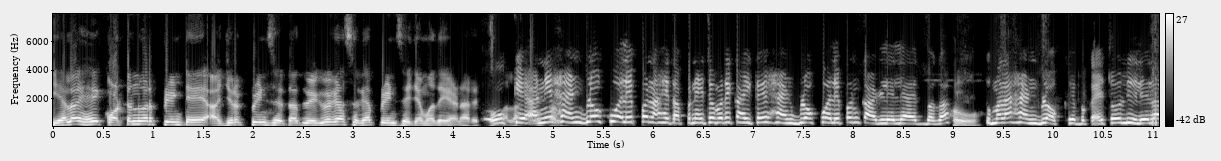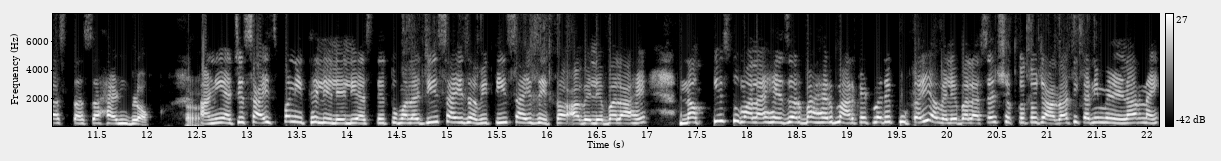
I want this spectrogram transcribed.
याला हे कॉटनवर प्रिंट आहे अजरक प्रिंट्स येतात वेगवेगळ्या सगळ्या प्रिंट्स याच्यामध्ये येणार आहेत तुम्हाला ओके आणि total. हँड ब्लॉक वाले पण आहेत आपण याच्यामध्ये काही काही हँड ब्लॉक वाले पण काढलेले आहेत बघा हो. तुम्हाला हँड ब्लॉक हे बघा याच्यावर लिहिलेलं असतं असं हँड ब्लॉक. आणि याची साईज पण इथे लिहिलेली असते. तुम्हाला जी साईज हवी ती साईज इथं अवेलेबल आहे. नक्कीच तुम्हाला हे जर बाहेर मार्केटमध्ये कुठेही अवेलेबल असेल शक्यतो जादा ठिकाणी मिळणार नाही.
